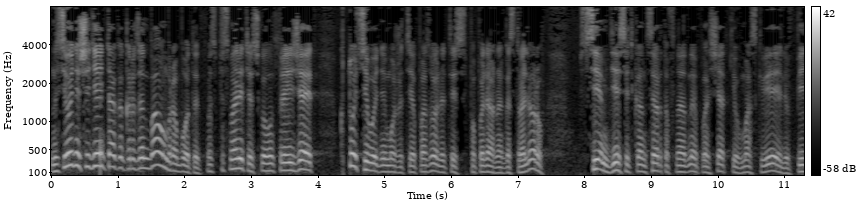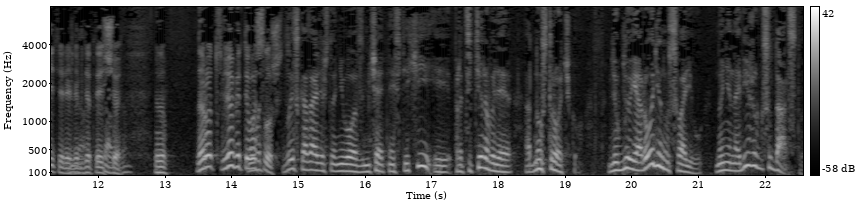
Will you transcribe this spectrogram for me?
на сегодняшний день, так как Розенбаум работает, пос- посмотрите, сколько он приезжает. Кто сегодня может себе позволить из популярных гастролеров 7-10 концертов на одной площадке в Москве или в Питере или Да, где-то да, еще? да. Ну, Народ любит Ну, его вот слушать. Вы сказали, что у него замечательные стихи и процитировали одну строчку. «Люблю я родину свою, но ненавижу государство».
